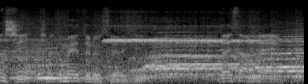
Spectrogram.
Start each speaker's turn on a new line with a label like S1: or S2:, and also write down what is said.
S1: 男子 100m 背泳ぎ第3レーン。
